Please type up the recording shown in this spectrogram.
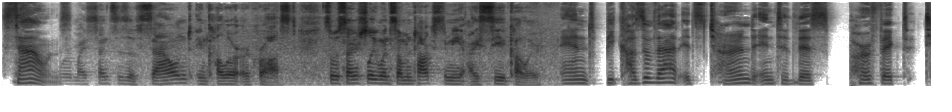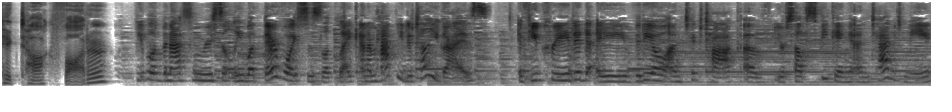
sounds. My senses of sound and color are crossed. So essentially, when someone talks to me, I see a color. And because of that, it's turned into this perfect TikTok fodder? People have been asking recently what their voices look like, and I'm happy to tell you guys. If you created a video on TikTok of yourself speaking and tagged me,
